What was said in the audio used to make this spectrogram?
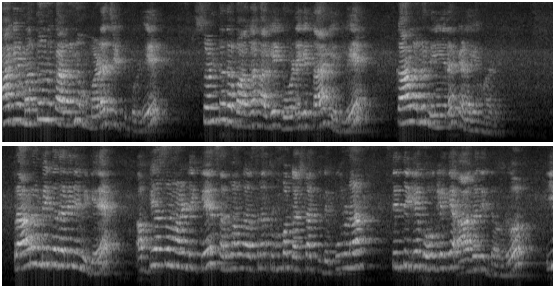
ಹಾಗೆ ಮತ್ತೊಂದು ಕಾಲನ್ನು ಮಡಚಿಟ್ಟುಕೊಳ್ಳಿ. ಸೊಂಟದ ಭಾಗ ಹಾಗೆ ಗೋಡೆಗೆ ತಾಗಿರಲಿ. ಕಾಲನ್ನು ನೇರ ಕೆಳಗೆ ಮಾಡಿ. ಪ್ರಾರಂಭಿಕದಲ್ಲಿ ನಿಮಗೆ ಅಭ್ಯಾಸ ಮಾಡಲಿಕ್ಕೆ ಸರ್ವಾಂಗಾಸನ ತುಂಬ ಕಷ್ಟ ಆಗ್ತದೆ. ಪೂರ್ಣ ಸ್ಥಿತಿಗೆ ಹೋಗ್ಲಿಕ್ಕೆ ಆಗದಿದ್ದವರು ಈ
